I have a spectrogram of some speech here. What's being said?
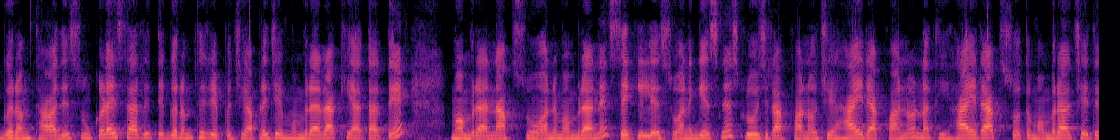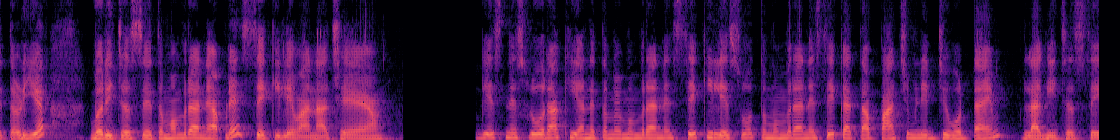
ગરમ થવા દેશું. કડાઈ સારી રીતે ગરમ થઈ જાય પછી આપણે જે મમરા રાખ્યા હતા તે મમરા નાખશું અને મમરાને શેકી લેશું અને ગેસને સ્લો જ રાખવાનો છે. હાઈ રાખવાનો નથી. હાઈ રાખશો તો મમરા છે તે તળીએ બળી જશે. તો મમરાને આપણે શેકી લેવાના છે. ગેસને સ્લો રાખી અને તમે મમરાને શેકી લેશો, તો મમરાને શેકાતા પાંચ મિનિટ જેવો ટાઈમ લાગી જશે.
